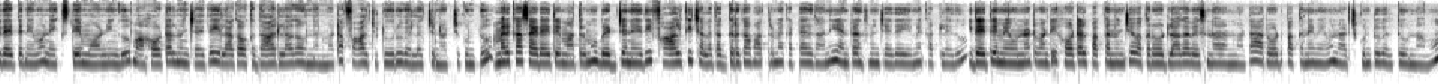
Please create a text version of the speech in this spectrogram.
ఇదైతేనేమో నెక్స్ట్ డే మార్నింగ్ మా హోటల్ నుంచి అయితే ఇలాగా ఒక దారిలాగా ఉందనమాట ఫాల్ చుట్టూరు వెళ్ళొచ్చు నడుచుకుంటూ. అమెరికా సైడ్ అయితే మాత్రము బ్రిడ్జ్ అనేది ఫాల్కి చాలా దగ్గరగా మాత్రమే కట్టారు కానీ ఎంట్రన్స్ నుంచి అయితే ఏమీ కట్టలేదు. ఇదైతే మేము ఉన్నటువంటి హోటల్ పక్క నుంచే ఒక రోడ్ లాగా వేసినారనమాట ఆ రోడ్ పక్కనే మేము నడుచుకుంటూ వెళ్తూ ఉన్నాము.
